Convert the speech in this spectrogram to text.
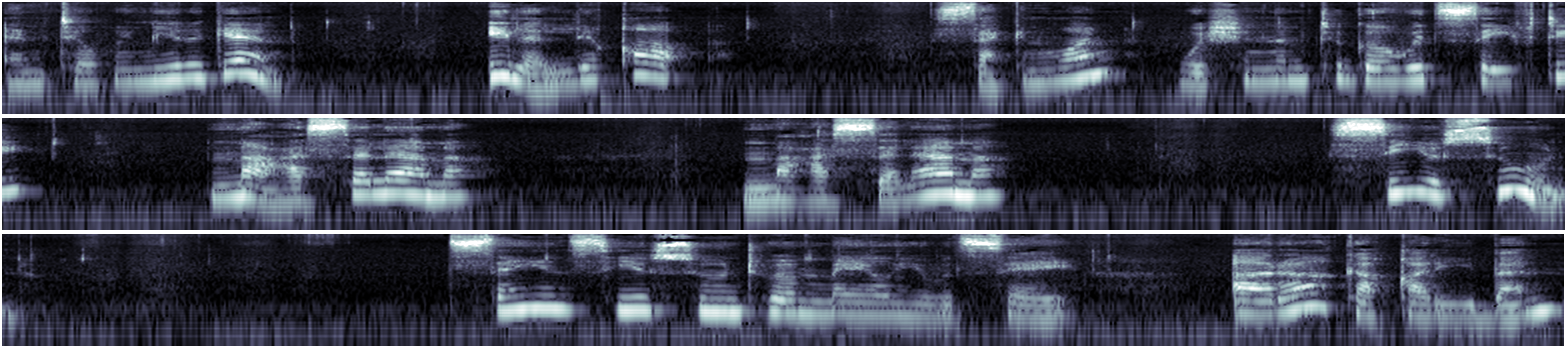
until we meet again. إلى اللقاء. Second one, wishing them to go with safety. مع السلامة. مع السلامة. See you soon. Saying see you soon to a male, you would say أراك قريبا.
